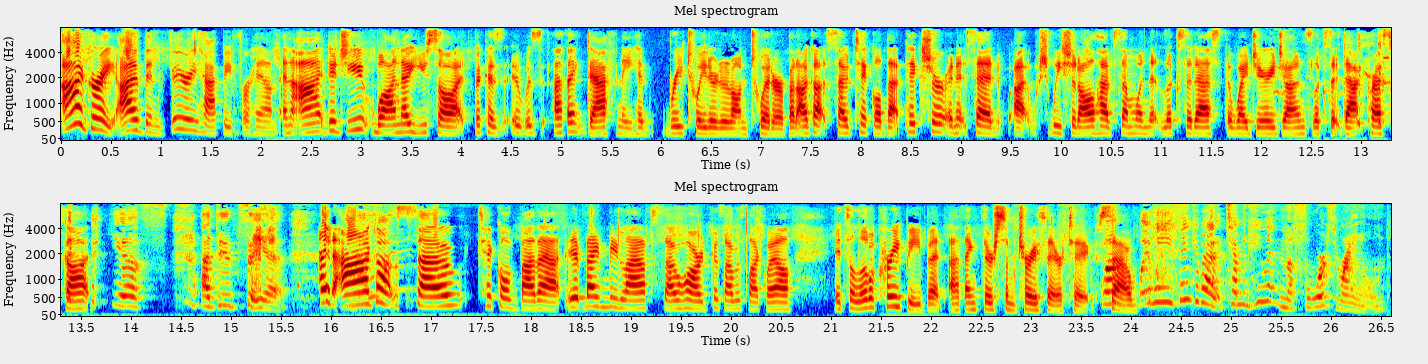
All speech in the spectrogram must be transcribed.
I agree. I've been very happy for him. And I did you well, I know you saw it because it was I think Daphne had retweeted it on Twitter, but I got so tickled that picture and it said uh, we should all have someone that looks at us the way Jerry Jones looks at Dak Prescott. yes. I did see it. And I got so tickled by that. It made me laugh so hard because I was like, well, it's a little creepy, but I think there's some truth there too. Well, so when you think about it, Tim, he went in the fourth round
